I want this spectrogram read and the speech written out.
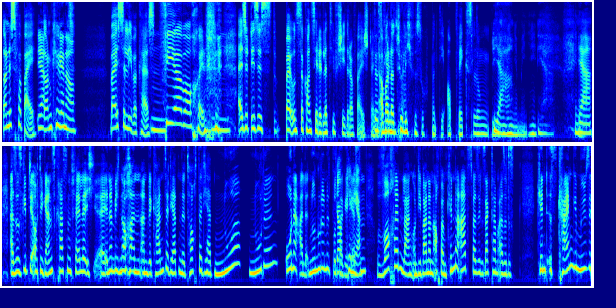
dann ist vorbei. Dann kommt genau. Weißer Leberkäse. Mhm. Vier Wochen. Also das ist bei uns, da kannst du relativ schön drauf einstellen. Das Aber natürlich versucht man die Abwechslung. Ja. Ja. Ja. Ja, also es gibt ja auch die ganz krassen Fälle. Ich erinnere mich noch an, an Bekannte, die hatten eine Tochter, die hat nur Nudeln, ohne alle, nur Nudeln mit Butter Ja, gegessen, wochenlang. Und die waren dann auch beim Kinderarzt, weil sie gesagt haben, also das Kind isst kein Gemüse,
